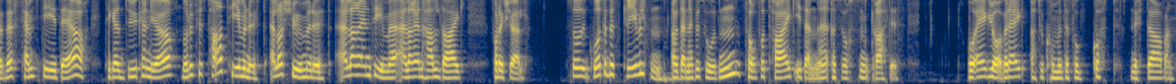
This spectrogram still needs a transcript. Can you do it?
over 50 ideer til hva du kan gjøre når du først har 10 minutter, eller 20 minutter, eller en time, eller en halv dag for deg sjøl. Så gå til beskrivelsen av denne episoden for å få tak i denne ressursen gratis. Og jeg lover deg at du kommer til å få godt nytte av den.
